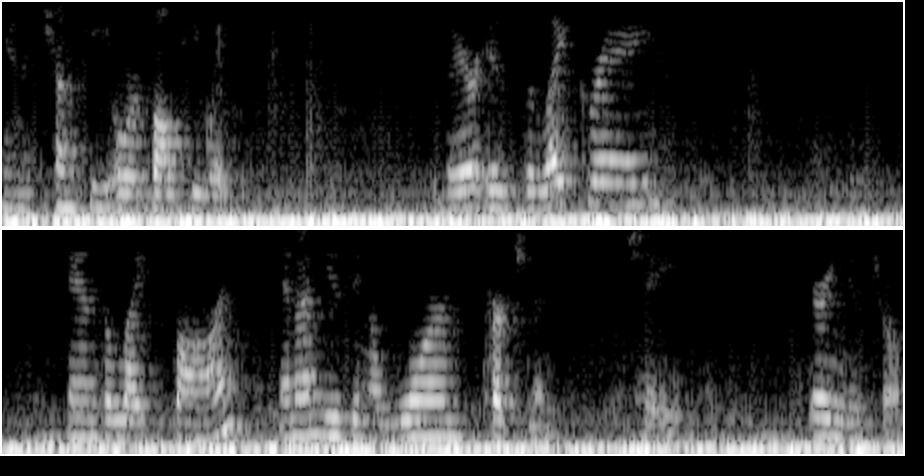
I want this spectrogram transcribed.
in a chunky or bulky weight. So there is the light gray and the light fawn, and I'm using a warm parchment shade, very neutral.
